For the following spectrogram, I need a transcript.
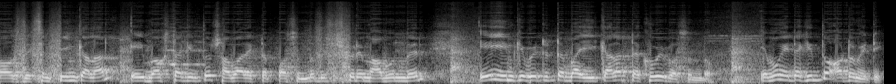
বক্স দেখছেন পিঙ্ক কালার এই বক্সটা কিন্তু সবার একটা পছন্দ, বিশেষ করে মা বোনদের। এই ইনকিউবেটরটা বা এই কালারটা খুবই পছন্দ। এবং এটা কিন্তু অটোমেটিক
